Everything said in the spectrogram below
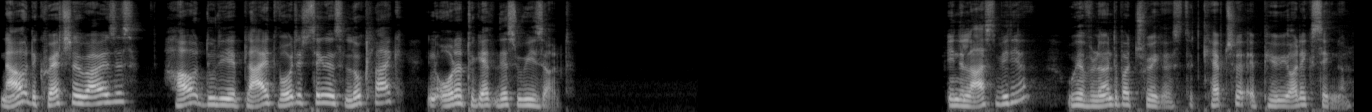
Now the question arises, how do the applied voltage signals look like in order to get this result. In the last video, we have learned about triggers that capture a periodic signal.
